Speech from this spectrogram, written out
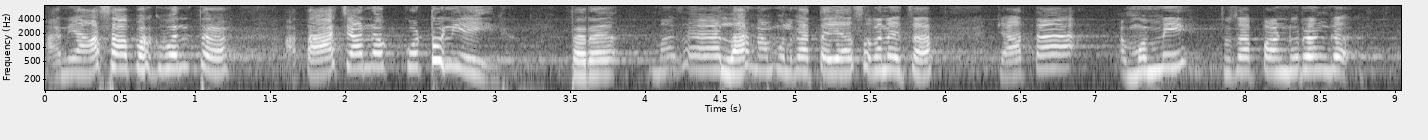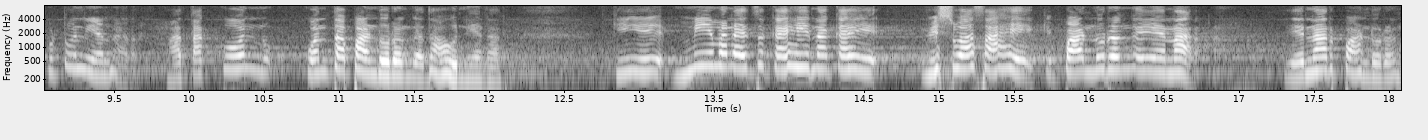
आणि असा भगवंत आता अचानक कुठून येईल? तर माझा लहान मुलगा ताई असं म्हणायचा की आता मम्मी तुझा पांडुरंग कुठून येणार? आता कोण कोणता पांडुरंग धावून येणार? की मी म्हणायचं काही ना काही विश्वास आहे की पांडुरंग येणार. येणार पांडुरंग.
